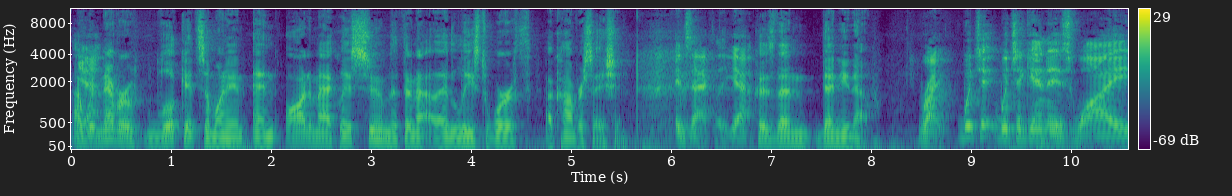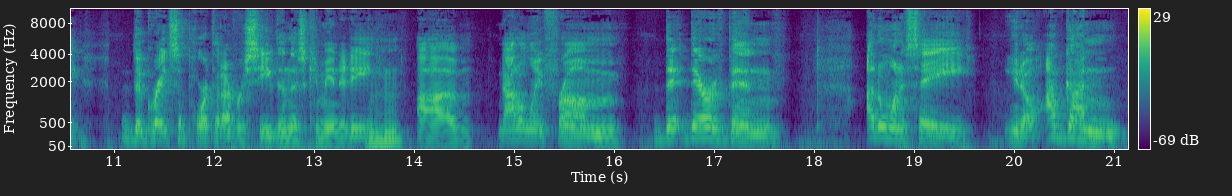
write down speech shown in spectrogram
I Yeah. would never look at someone and, and automatically assume that they're not at least worth a conversation. exactly. Yeah, Because then, then you know. Right. Which which again is why the great support that I've received in this community, Mm-hmm. um, not only from th- there have been, I don't want to say, you know, I've gotten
